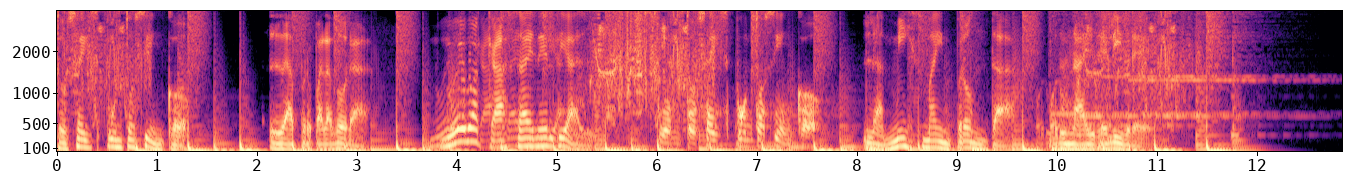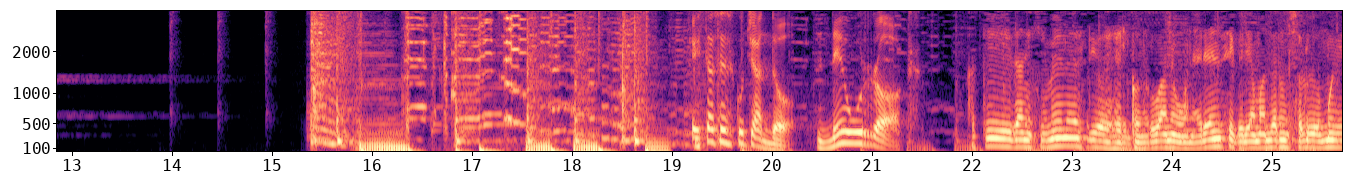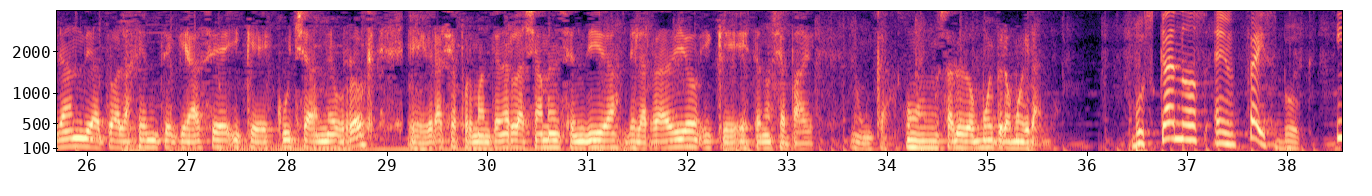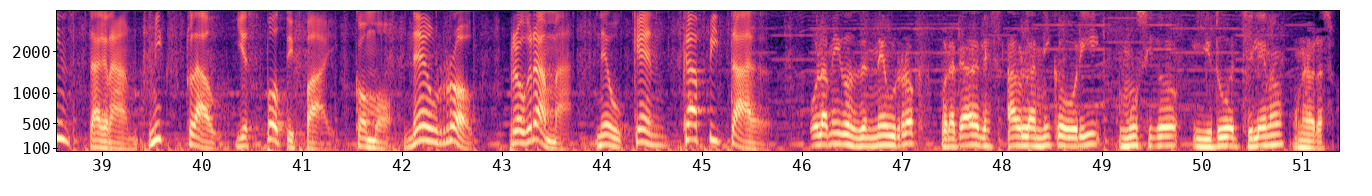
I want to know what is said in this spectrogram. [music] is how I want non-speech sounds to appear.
106.5 La Propaladora. Nueva casa en el dial. 106.5 La misma impronta por un aire libre. Estás escuchando New Rock. Aquí Dani Jiménez, digo desde el conurbano bonaerense, quería mandar un saludo muy grande a toda la gente que hace y que escucha New Rock. Eh, gracias por mantener la llama encendida de la radio y que esta no se apague nunca. Un saludo muy pero muy grande. Búscanos en Facebook, Instagram, Mixcloud y Spotify como New Rock, programa Neuquén Capital. Hola amigos de New Rock, por acá les habla Nico Burí, músico y youtuber chileno. Un abrazo.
